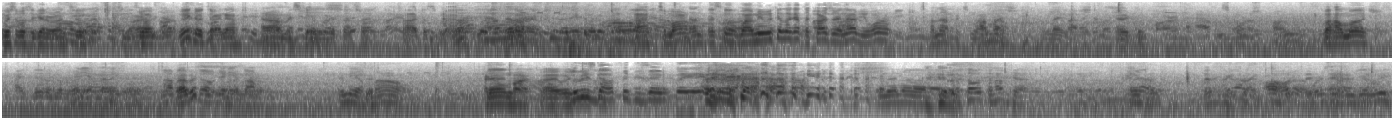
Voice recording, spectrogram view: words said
We're supposed to get a run too. Tomorrow? We can do it right now. I don't have my skinnies, so that's right. Ah, it doesn't matter. Uh, tomorrow? Let's go. Well, I mean, we can look at the cars right now if you want. I'm not for tomorrow. How much? Everything. But how much? Any amount. Rabbit? Any amount. Then, alright, Louis got 50 cents. And then, uh, what's up with the Hellcat? Where's it? Oh, hold on. Where's it from Jim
